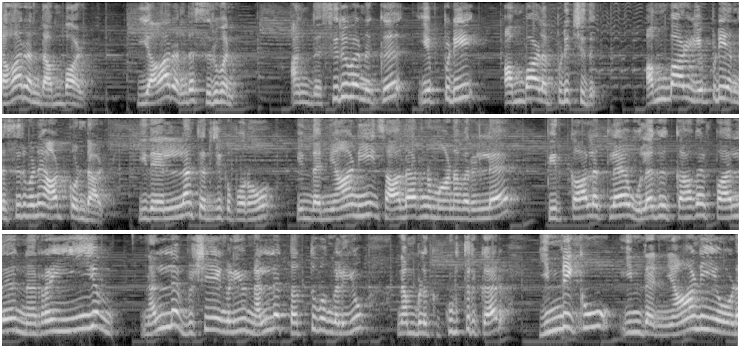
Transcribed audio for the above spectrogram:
யார் அந்த அம்பாள்? யார் அந்த சிறுவன்? அந்த சிறுவனுக்கு எப்படி அம்பாளை பிடிச்சிது? அம்பாள் எப்படி அந்த சிறுவனை ஆட்கொண்டாள்? இதெல்லாம் தெரிஞ்சுக்க போகிறோம் இந்த ஞானி சாதாரணமானவர் இல்லை. பிற்காலத்தில் உலகுக்காக பல நிறைய நல்ல விஷயங்களையும் நல்ல தத்துவங்களையும் நம்மளுக்கு கொடுத்துருக்கார். இன்றைக்கும் இந்த ஞானியோட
